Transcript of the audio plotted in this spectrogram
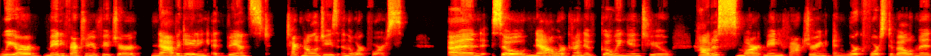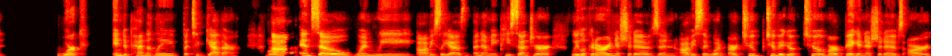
we are manufacturing a future, navigating advanced technologies in the workforce. And so now we're kind of going into how does smart manufacturing and workforce development work independently but together Right. Uh, and so when we obviously as an MEP center, we look at our initiatives and obviously one our two two big two of our big initiatives are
